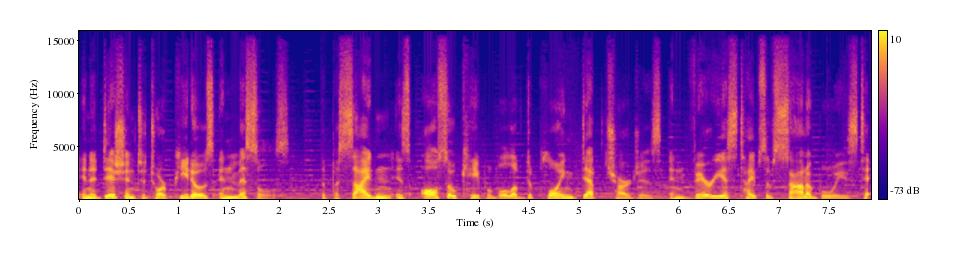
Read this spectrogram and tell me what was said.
In addition to torpedoes and missiles, the Poseidon is also capable of deploying depth charges and various types of sonobuoys to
